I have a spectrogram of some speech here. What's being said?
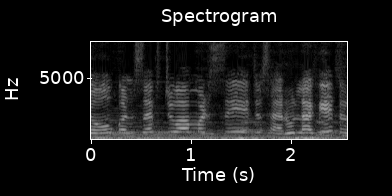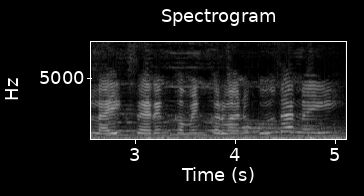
નવો કન્સેપ્ટ જોવા મળશે. જો સારું લાગે તો લાઇક શેર એન્ડ કમેન્ટ કરવાનું ભૂલતા નહીં.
